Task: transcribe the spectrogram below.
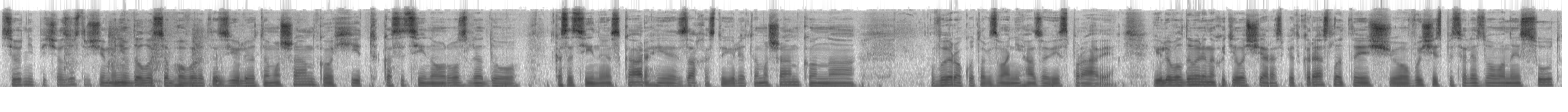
Сьогодні під час зустрічі мені вдалося обговорити з Юлією Тимошенко хід касаційного розгляду касаційної скарги захисту Юлії Тимошенко на вирок у так званій газовій справі. Юлія Володимирівна хотіла ще раз підкреслити, що Вищий спеціалізований суд,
